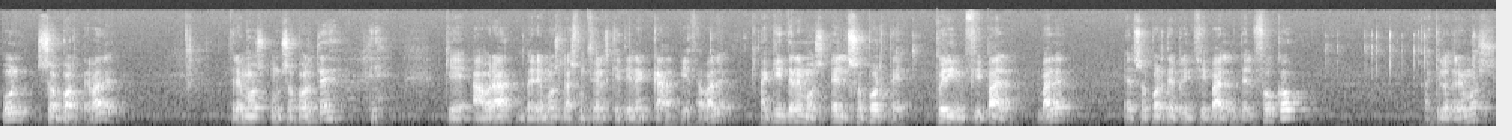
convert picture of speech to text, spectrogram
un soporte, ¿vale? Tenemos un soporte que ahora veremos las funciones que tiene cada pieza, ¿vale? Aquí tenemos el soporte principal, ¿vale? El soporte principal del foco. Aquí lo tenemos,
